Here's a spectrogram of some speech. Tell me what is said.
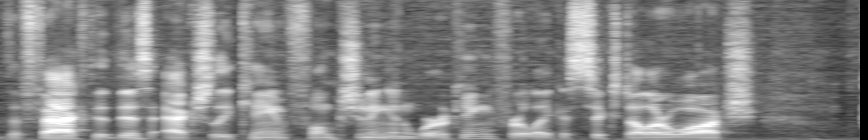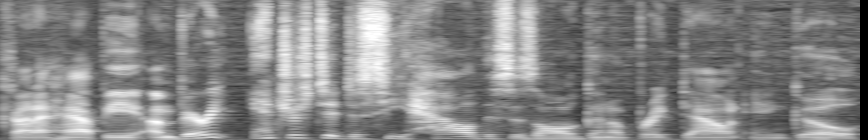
the fact that this actually came functioning and working for like a $6 watch, kind of happy. I'm very interested to see how this is all going to break down and go.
